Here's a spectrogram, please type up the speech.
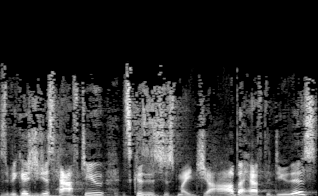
Is it because you just have to? It's because it's just my job. I have to do this?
